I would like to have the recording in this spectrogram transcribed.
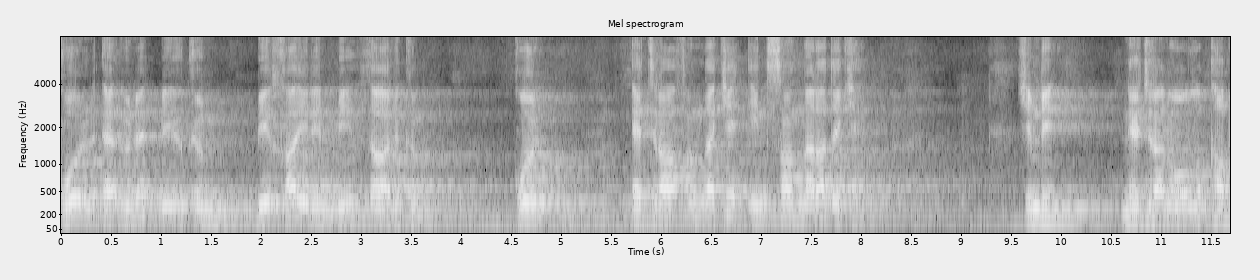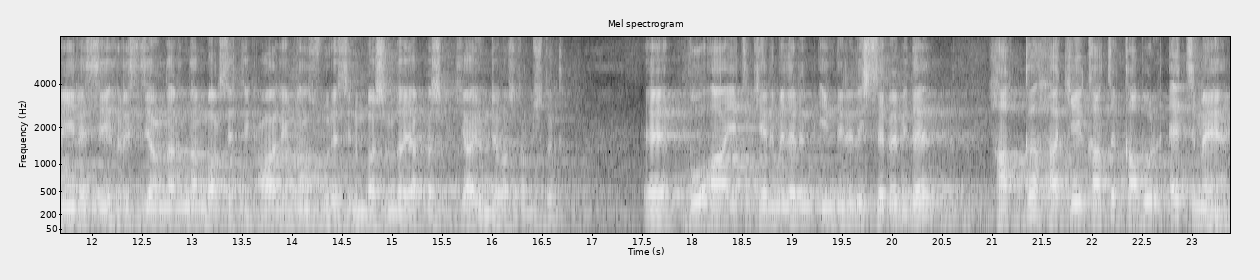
Kul e ünebbiüküm bi hayrin min zalikum Kul etrafındaki insanlara de ki Şimdi Necranoğlu kabilesi Hristiyanlarından bahsettik. Ali İmran suresinin başında yaklaşık iki ay önce başlamıştık. Ee, bu ayeti kerimelerin indiriliş sebebi de hakkı hakikati kabul etmeyen,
